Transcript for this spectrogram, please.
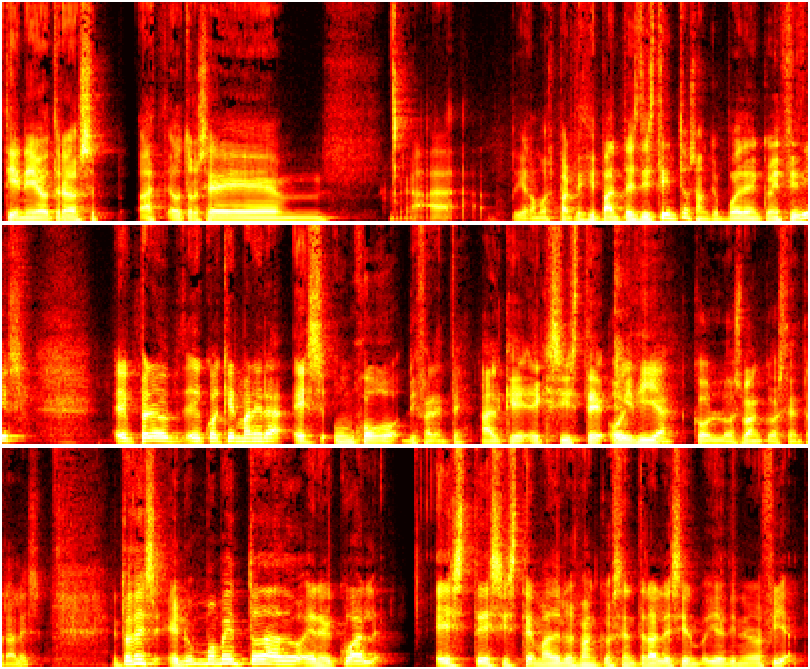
tiene otros, otros eh, digamos, participantes distintos, aunque pueden coincidir. Eh, pero de cualquier manera es un juego diferente al que existe hoy día con los bancos centrales. Entonces, en un momento dado en el cual este sistema de los bancos centrales y el, dinero fiat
